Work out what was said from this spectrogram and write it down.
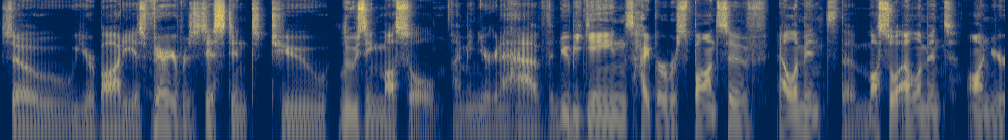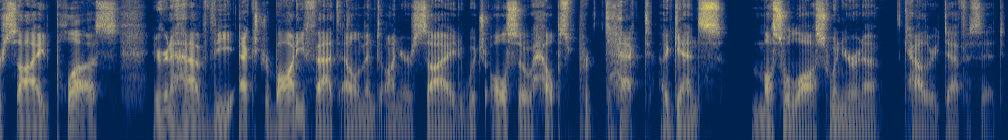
So your body is very resistant to losing muscle. I mean, you're going to have the newbie gains, hyper responsive element, the muscle element on your side. Plus, you're going to have the extra body fat element on your side, which also helps protect against muscle loss when you're in a calorie deficit.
